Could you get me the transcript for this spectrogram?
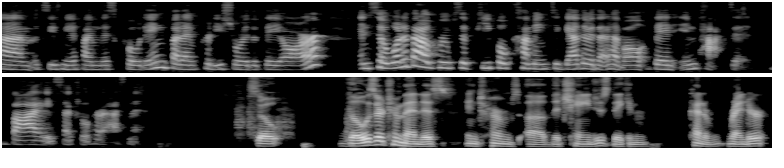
Um, excuse me if I'm misquoting, but I'm pretty sure that they are. And so, what about groups of people coming together that have all been impacted by sexual harassment? So, those are tremendous in terms of the changes they can kind of render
